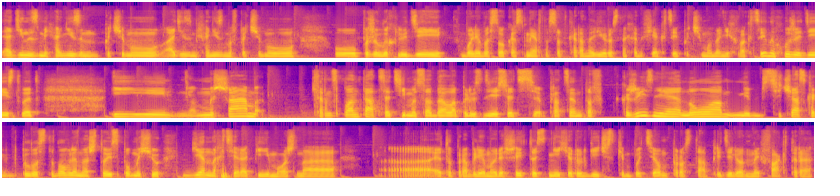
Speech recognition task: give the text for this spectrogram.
один из механизмов, почему, один из механизмов, почему у пожилых людей более высокая смертность от коронавирусных инфекций, почему на них вакцины хуже действуют. И мышам трансплантация Тимуса дала плюс 10% к жизни, но сейчас как бы было установлено, что и с помощью генных терапий можно э, эту проблему решить, то есть не хирургическим путем, просто определенные факторы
